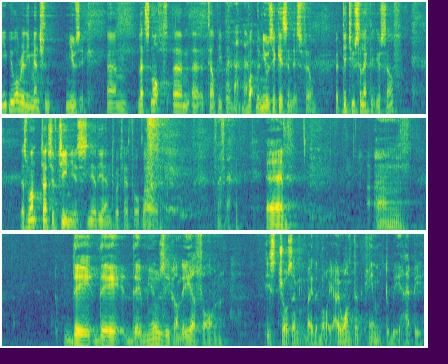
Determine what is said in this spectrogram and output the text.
you, you already mentioned music. Um, let's not um, uh, tell people what the music is in this film, but did you select it yourself? There's one touch of genius near the end, which I thought, well, Um, um, the, the, the music on the earphone is chosen by the boy. I wanted him to be happy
